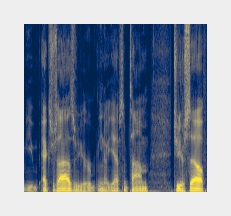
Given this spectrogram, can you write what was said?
you exercise or you're you know you have some time to yourself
